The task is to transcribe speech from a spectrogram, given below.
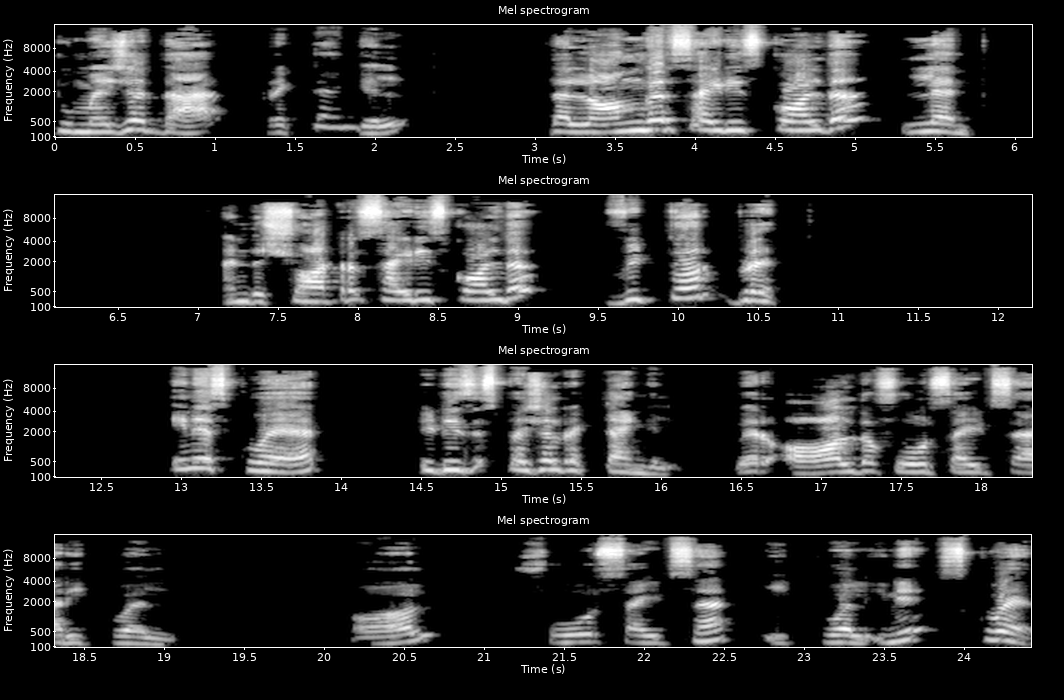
To measure the rectangle, the longer side is called the length and the shorter side is called the width or breadth. In a square, it is a special rectangle where all the four sides are equal. All four sides are equal in a square.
